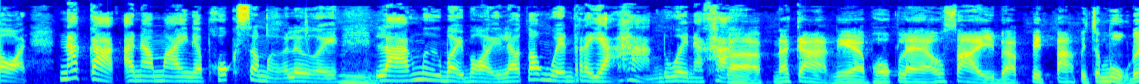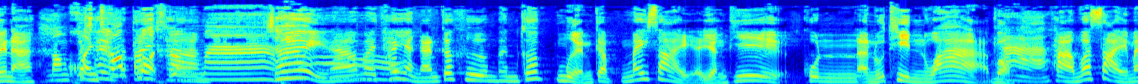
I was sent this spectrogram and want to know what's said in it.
ลอด หน้ากากอนามัยเนี่ยพกเสมอเลยอืมล้างมือบ่อยๆ แล้วต้องเว้นระยะห่างด้วยนะคะครับหน้ากากเนี่ยพกแล้วใส่แบบปิดปากปิดจมูกด้วยนะบางคนไม่ใชอบปลดใต้ลคางมา ใช่นะไม่ถ้าอย่างนั้นก็คือมันก็เหมือนกับไม่ใส่อะอย่างที่คุณอนุทินว่าบอกค่ะถามว่าใส่ไหม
